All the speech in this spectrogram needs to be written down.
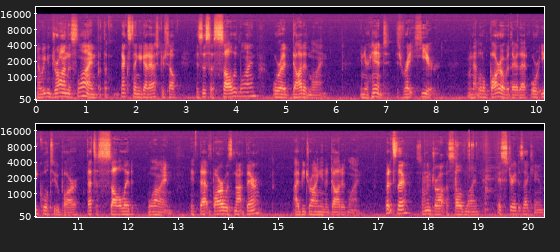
Now we can draw on this line, but the next thing you got to ask yourself, is this a solid line or a dotted line. And your hint is right here. When that little bar over there, that or equal to bar, that's a solid line. If that bar was not there, I'd be drawing in a dotted line. But it's there, so I'm going to draw a solid line as straight as I can.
